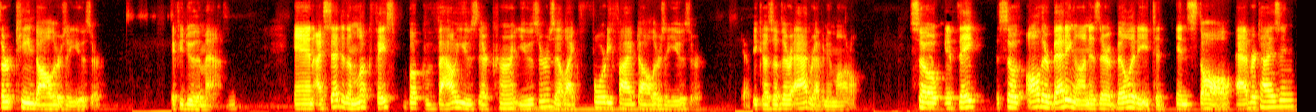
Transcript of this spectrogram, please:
$13 a user if you do the math. And I said to them, look, Facebook values their current users at like $45 a user yep. because of their ad revenue model. So yep. if they, so all they're betting on is their ability to install advertising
